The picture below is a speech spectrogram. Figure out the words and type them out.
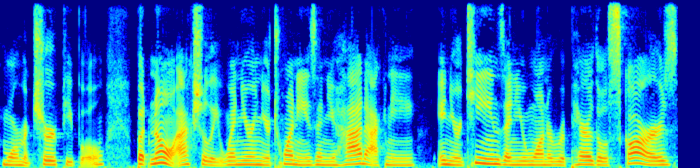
more mature people. But no, actually, when you're in your 20s and you had acne in your teens and you want to repair those scars,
